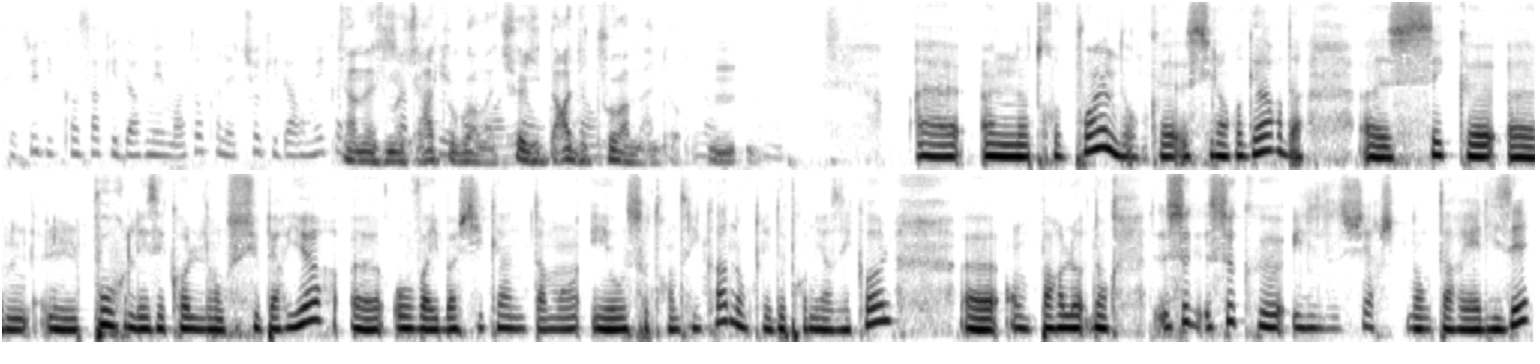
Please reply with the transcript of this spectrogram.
대주디 컨사키 다음에 마토 근데 초기 다음에 그 참에서 뭐 자투고 막 초기 다도 추와 만도 음 嗯 un autre point, donc, euh, si l'on regarde, euh, c'est que euh, pour les écoles donc supérieures, au Vaibhashika notamment et au Sotrantrika, donc les deux premières écoles, on parle donc ce, ce qu'ils cherchent donc à réaliser,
